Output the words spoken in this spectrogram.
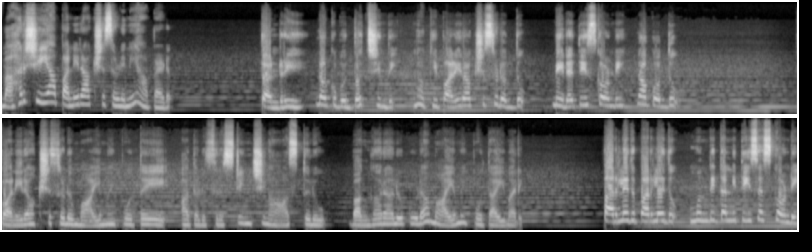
మహర్షి ఆ పని రాక్షసుడిని ఆపాడు. తండ్రి నాకు బుద్ధొచ్చింది. నాకు ఈ పని రాక్షసుడొద్దు. మీరే తీసుకోండి నాకొద్దు. పని రాక్షసుడు మాయమైపోతే అతడు సృష్టించిన ఆస్తులు బంగారాలు కూడా మాయమైపోతాయి మరి. పర్లేదు పర్లేదు ముందు తన్ని తీసేసుకోండి.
